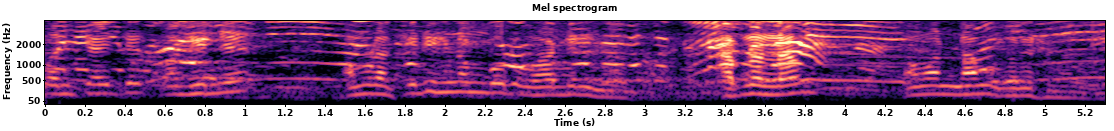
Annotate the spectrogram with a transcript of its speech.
পঞ্চায়েতের অধীনে আমরা তিরিশ নম্বর ওয়ার্ডের লোক আপনার নাম? আমার নাম গণেশ মাঝি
